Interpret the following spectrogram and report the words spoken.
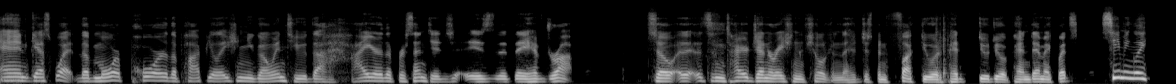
and guess what? The more poor the population you go into the higher the percentage is that they have dropped so uh, it's an entire generation of children that have just been fucked due, to a due to a pandemic but seemingly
